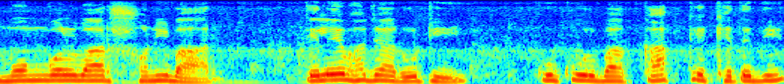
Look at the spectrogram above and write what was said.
মঙ্গলবার, শনিবার তেলে ভাজা রুটি, কুকুর বা কাককে খেতে দিন।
